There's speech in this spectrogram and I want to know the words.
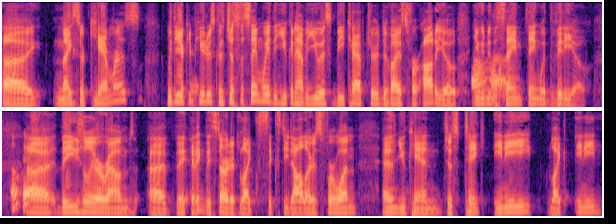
uh, nicer cameras with your computers because just the same way that you can have a USB capture device for audio, you can do the Ah. same thing with video. Okay. Uh, they usually are around. Uh, they, I think they started like sixty dollars for one, and you can just take any like any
